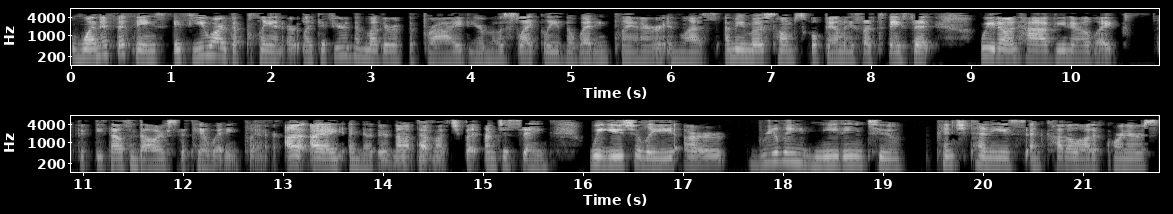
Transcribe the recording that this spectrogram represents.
one of the things, if you are the planner, like if you're the mother of the bride, you're most likely the wedding planner unless, I mean, most homeschool families, let's face it, we don't have, you know, like $50,000 to pay a wedding planner. I, I, I know they're not that much, but I'm just saying we usually are really needing to pinch pennies and cut a lot of corners.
